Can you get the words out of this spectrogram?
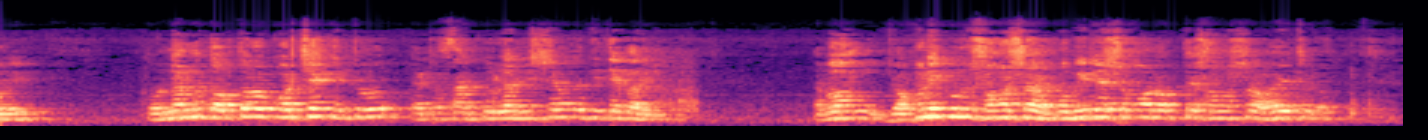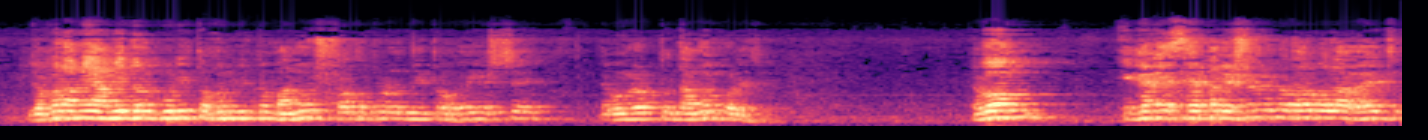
বলি। অন্যান্য দপ্তরও করছে, কিন্তু একটা সার্কুলার নিশ্চয়ই আমরা দিতে পারি। এবং যখনই কোনো সমস্যা হয় কোভিডের সময় রক্তের সমস্যা হয়েছিল, যখন আমি আবেদন করি, তখন কিন্তু মানুষ স্বতঃপ্রণোদিত হয়ে এসছে এবং রক্তদানও করেছে। এবং এখানে সেপারেশনের কথা বলা হয়েছে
